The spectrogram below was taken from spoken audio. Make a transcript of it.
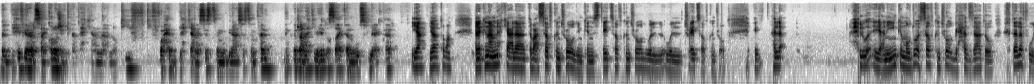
بال behavioral psychology اللي كنا بنحكي عنها إنه كيف كيف الواحد بيحكي عن ال system وبناء ال system. فهل نرجع نحكي بهي القصة أكثر نغوص فيها أكثر؟ yeah yeah طبعا. هلا كنا عم نحكي على تبع ال self control يمكن state self control وال trait self control هلأ حلوة يعني يمكن موضوع ال self control بحد ذاته اختلفوا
